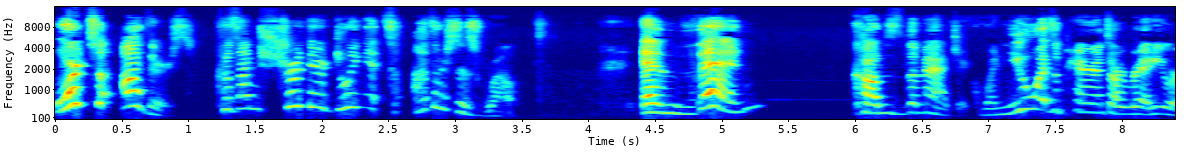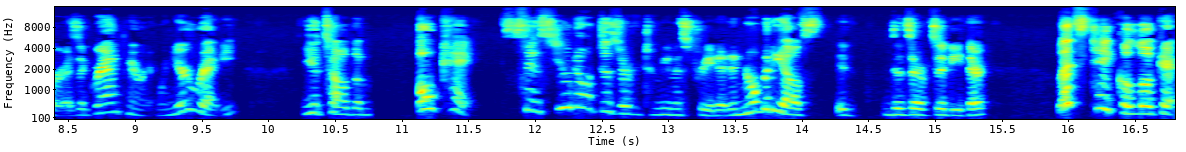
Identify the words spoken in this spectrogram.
or to others, because I'm sure they're doing it to others as well. And then comes the magic. When you, as a parent, are ready, or as a grandparent, when you're ready, you tell them, okay, since you don't deserve to be mistreated and nobody else deserves it either, let's take a look at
